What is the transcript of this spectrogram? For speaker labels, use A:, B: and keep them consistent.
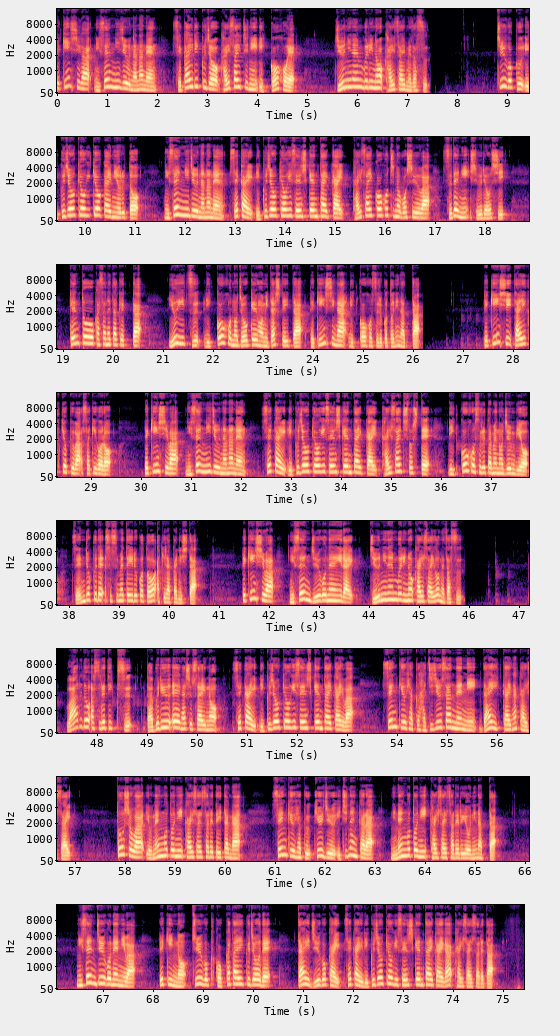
A: 北京市が2027年世界陸上開催地に立候補へ、12年ぶりの開催目指す。中国陸上競技協会によると、2027年世界陸上競技選手権大会開催候補地の募集はすでに終了し、検討を重ねた結果、唯一立候補の条件を満たしていた北京市が立候補することになった。北京市体育局は先頃、北京市は2027年世界陸上競技選手権大会開催地として立候補するための準備を全力で進めていることを明らかにした。北京市は2015年以来12年ぶりの開催を目指す。ワールドアスレティックス WA が主催の世界陸上競技選手権大会は1983年に第1回が開催。当初は4年ごとに開催されていたが、1991年から2年ごとに開催されるようになった。2015年には、北京の中国国家体育場で第15回世界陸上競技選手権大会が開催された。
